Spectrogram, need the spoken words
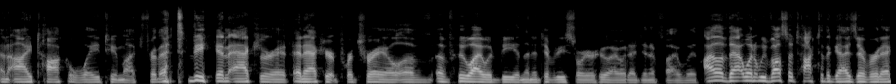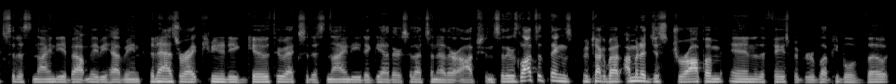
and I talk way too much for that to be an accurate, an accurate portrayal of of who I would be in the nativity story or who I would identify with. I love that one. We've also talked to the guys over at Exodus 90 about maybe having the Nazarite community go through Exodus 90 together. So that's another option. So there's lots of things we talk about. I'm going to just drop them in the Facebook group, let people vote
